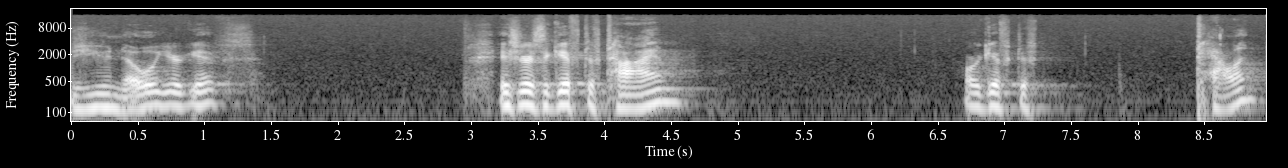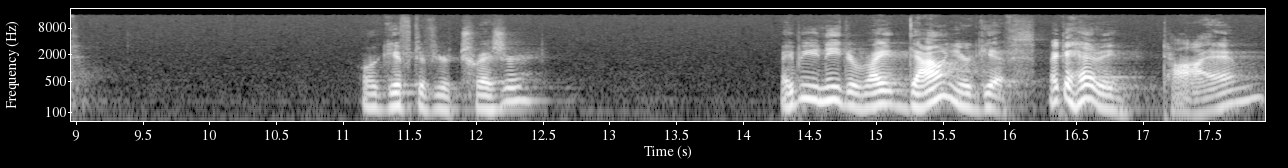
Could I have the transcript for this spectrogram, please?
Do you know your gifts? Is yours a gift of time? Or a gift of talent? Or a gift of your treasure? Maybe you need to write down your gifts. Make a heading time,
